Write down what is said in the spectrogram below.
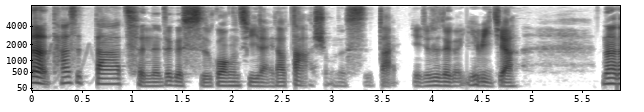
那它是搭乘了这个时光机来到大雄的时代，也就是这个野比家。那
